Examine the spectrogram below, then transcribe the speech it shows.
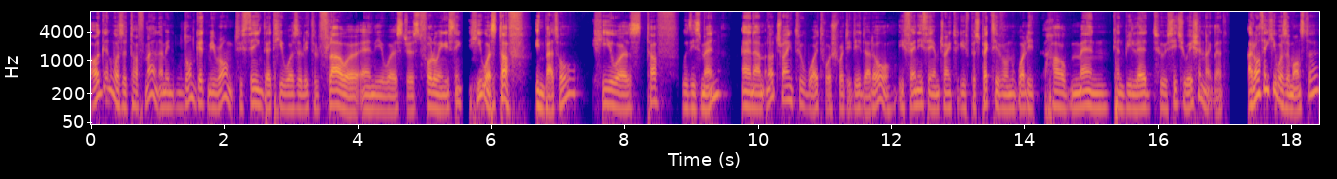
Eugen was a tough man. I mean, don't get me wrong to think that he was a little flower and he was just following his thing. He was tough in battle. He was tough with his men and I'm not trying to whitewash what he did at all. If anything, I'm trying to give perspective on what it, how men can be led to a situation like that. I don't think he was a monster,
